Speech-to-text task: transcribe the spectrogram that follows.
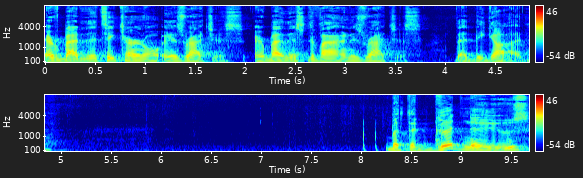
Everybody that's eternal is righteous. Everybody that's divine is righteous. That'd be God. But the good news,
